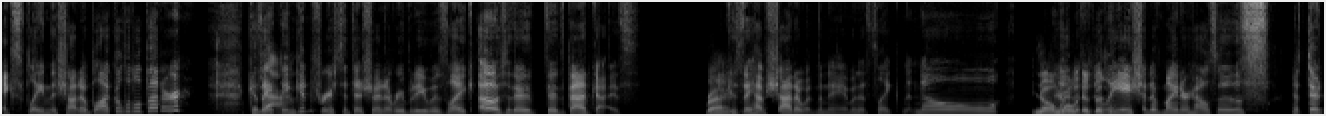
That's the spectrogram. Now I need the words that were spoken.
explain the shadow block a little better, because Yeah. I think in first edition everybody was like, "Oh, so they're they're the bad guys Right. because they have shadow in the name," and it's like, "N- no, No, more an it was- affiliation of minor houses. But They're,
